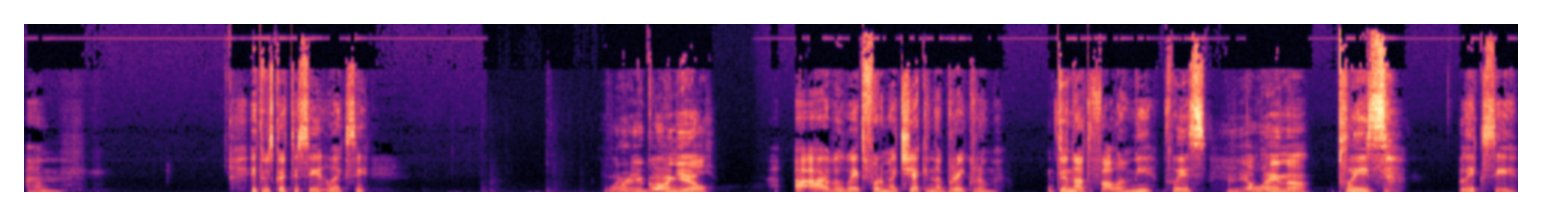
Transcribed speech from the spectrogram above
Um, it was good to see you, Lexi. Where are you going, Yale? I, I will wait for my check in the break room. Do not follow me, please. Yelena. Please. Lexi,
